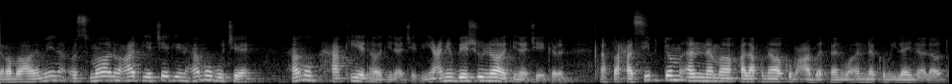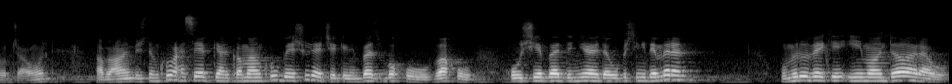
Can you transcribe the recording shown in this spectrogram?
رب العالمين عثمان وعاد يچكين همو بوچه همو بحقية هاتينا چكين يعني بيشولنا هاتينا چكرن أفحسبتم أنما خلقناكم عبثا وأنكم إلينا لا ترجعون. رب العالمين بجتن كو حساب كان كمان كو بيشولا چكين بس بخو وخو خوشي بد دنيا دا وبشتنگ دمرن ومرو فيكي إيمان داره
